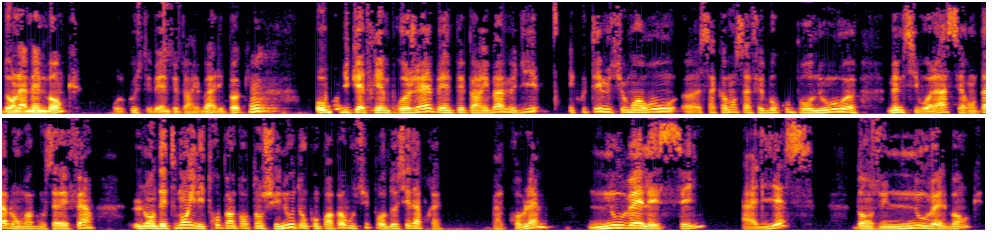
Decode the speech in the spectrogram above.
dans la même banque. Pour le coup, c'était BNP Paribas à l'époque. Mmh. Au bout du quatrième projet, BNP Paribas me dit, écoutez, monsieur Moirou, euh, ça commence à faire beaucoup pour nous, euh, même si voilà, c'est rentable, on voit que vous savez faire. L'endettement, il est trop important chez nous, donc on ne pourra pas vous suivre pour le dossier d'après. Pas de problème nouvelle SCI à l'IS dans une nouvelle banque,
